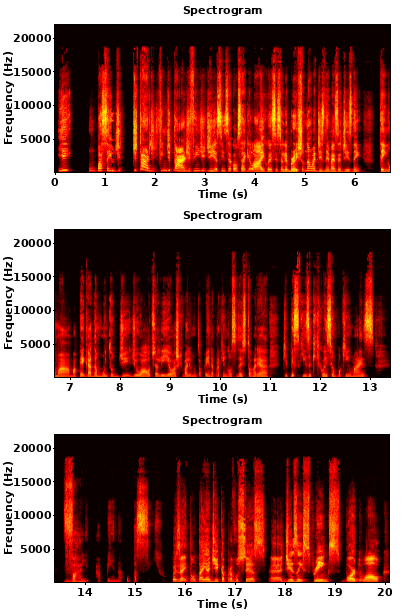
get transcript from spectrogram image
E um passeio de, de tarde, fim de tarde, fim de dia, assim, você consegue ir lá e conhecer Celebration. Não é Disney, mas é Disney. Tem uma, uma pegada muito de, de Walt ali, eu acho que vale muito a pena para quem gosta da história, que pesquisa, que quer conhecer um pouquinho mais. Vale a pena o passeio. Pois é, então tá aí a dica para vocês. é, Disney Springs, Boardwalk.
